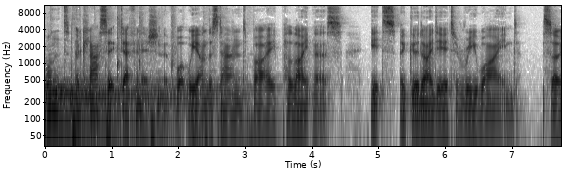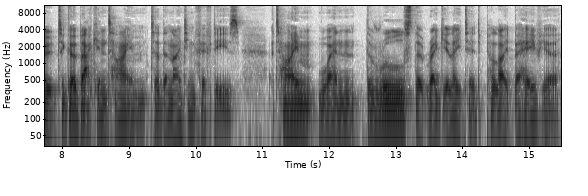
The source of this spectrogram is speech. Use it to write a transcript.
Want a classic definition of what we understand by politeness, it's a good idea to rewind. So, to go back in time to the 1950s, a time when the rules that regulated polite behavior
